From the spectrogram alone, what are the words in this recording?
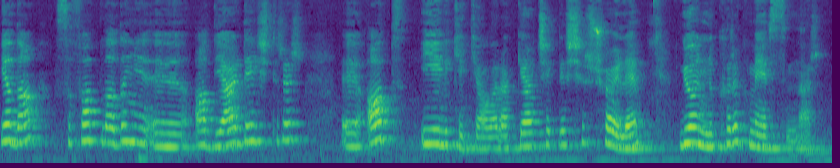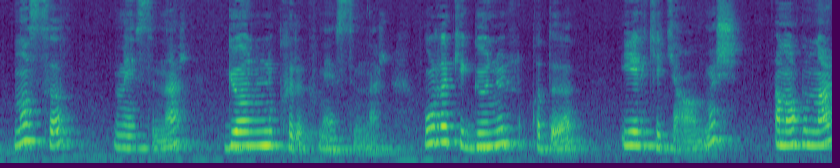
Ya da sıfatla adın e, ad yer değiştirir. E, ad iyilik eki alarak gerçekleşir. Şöyle gönlü kırık mevsimler. Nasıl mevsimler? Gönlü kırık mevsimler. Buradaki gönül adı iyilik eki almış. Ama bunlar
